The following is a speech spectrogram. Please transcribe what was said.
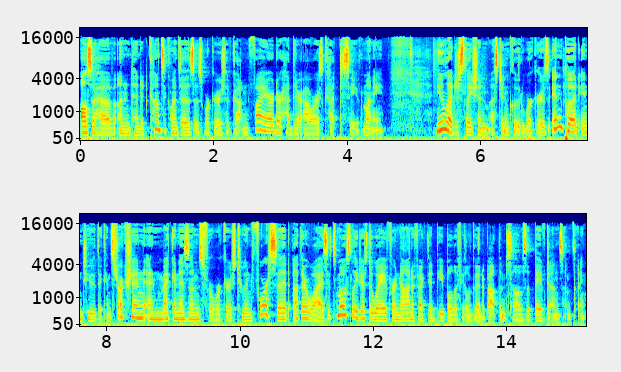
also have unintended consequences as workers have gotten fired or had their hours cut to save money. New legislation must include workers' input into the construction and mechanisms for workers to enforce it, otherwise, it's mostly just a way for non affected people to feel good about themselves that they've done something.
